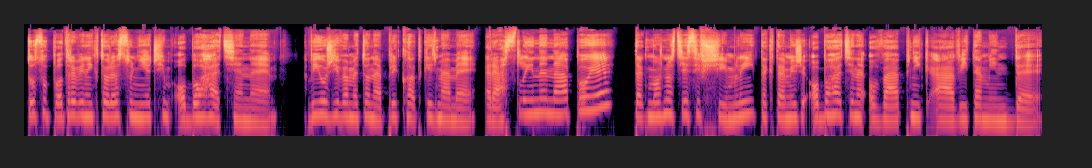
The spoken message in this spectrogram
To sú potraviny, ktoré sú niečím obohatené. Využívame to napríklad, keď máme rastlinné nápoje, tak možno ste si všimli, tak tam je, že obohatené o vápnik a vitamín D.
